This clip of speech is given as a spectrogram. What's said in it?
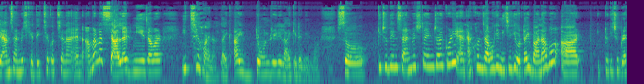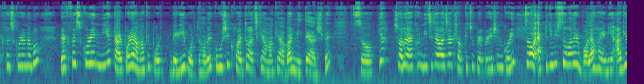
জ্যাম স্যান্ডউইচ খেতে ইচ্ছে করছে না অ্যান্ড আমার না স্যালাড নিয়ে যাওয়ার ইচ্ছে হয় না। Like I don't really like it anymore so কিছুদিন স্যান্ডউইচটা এনজয় করি অ্যান্ড এখন যাব গিয়ে নিচে গিয়ে ওটাই বানাবো, আর একটু কিছু ব্রেকফাস্ট করে নেব। ব্রেকফাস্ট করে নিয়ে তারপরে আমাকে বেরিয়ে পড়তে হবে। কৌশিক হয়তো আজকে আমাকে আবার নিতে আসবে। সো ইয়া চলো এখন নিচে যাওয়া যাক সব কিছু প্রিপারেশন করি। তো একটা জিনিস তোমাদের বলা হয়নি। আগে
